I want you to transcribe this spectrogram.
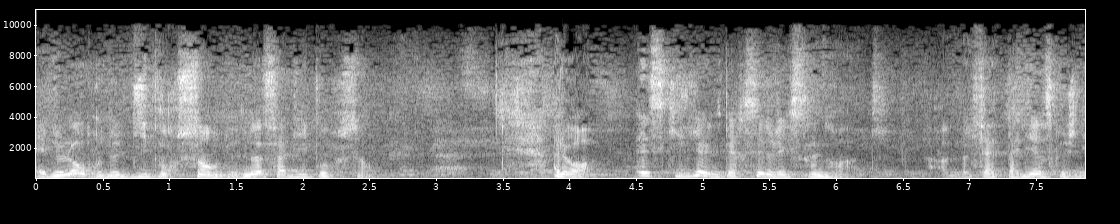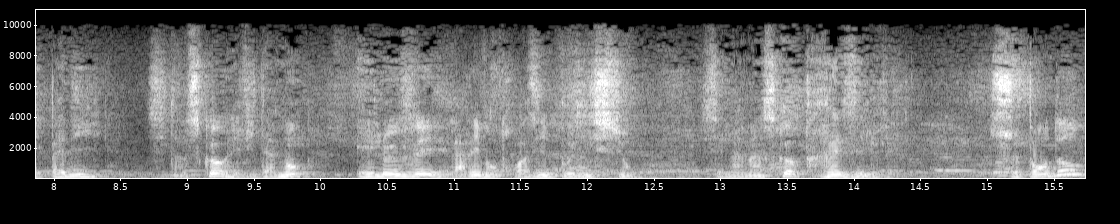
est de l'ordre de 10%, de 9 à 10%. Alors, est-ce qu'il y a une percée de l'extrême droite? Ah, Ne me faites pas dire ce que je n'ai pas dit. C'est un score évidemment élevé. Elle arrive en troisième position. C'est même un score très élevé. Cependant,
